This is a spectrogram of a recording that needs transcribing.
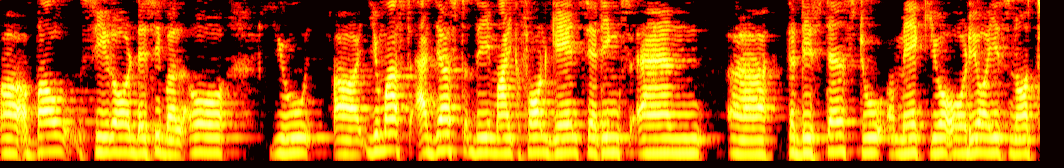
uh, above 0 decibel. Or you, uh, you must adjust the microphone gain settings and uh, the distance to make your audio is not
